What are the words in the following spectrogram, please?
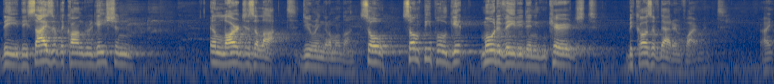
The, the size of the congregation enlarges a lot during Ramadan. So some people get motivated and encouraged because of that environment, right?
